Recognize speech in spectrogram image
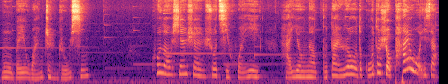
墓碑完整如新。骷髅先生说起回忆，还用那不带肉的骨头手拍我一下，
